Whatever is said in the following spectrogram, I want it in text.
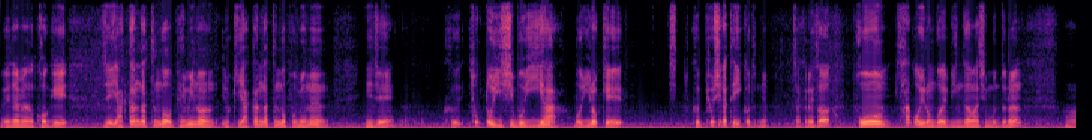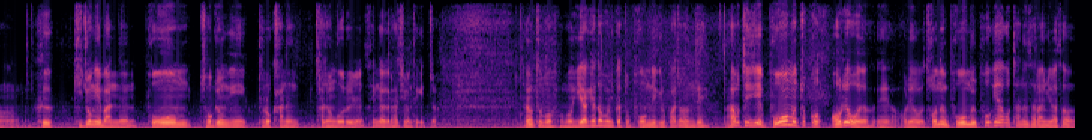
왜냐면 거기 이제 약관 같은 거 배민원 이렇게 약관 같은 거 보면은 이제 그 속도 25 이하 뭐 이렇게 그 표시가 돼 있거든요. 자 그래서 보험 사고 이런 거에 민감하신 분들은 어 그 기종에 맞는 보험 적용이 들어가는 자전거를 생각을 하시면 되겠죠. 자, 아무튼 뭐, 뭐 이야기하다 보니까 또 보험 얘기로 빠졌는데 아무튼 이제 보험은 조금 어려워요. 예, 어려워. 저는 보험을 포기하고 타는 사람이라서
